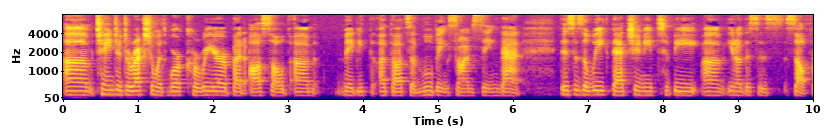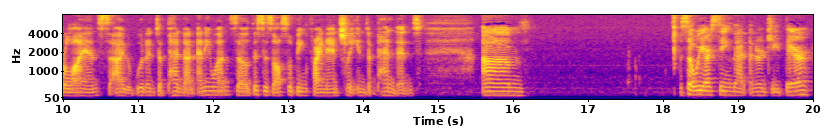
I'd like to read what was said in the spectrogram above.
Um, change of direction with work career, but also um, maybe th- uh, thoughts of moving. So I'm seeing that this is a week that you need to be, um, you know, this is self reliance. I wouldn't depend on anyone. So this is also being financially independent. Um, so we are seeing that energy there.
